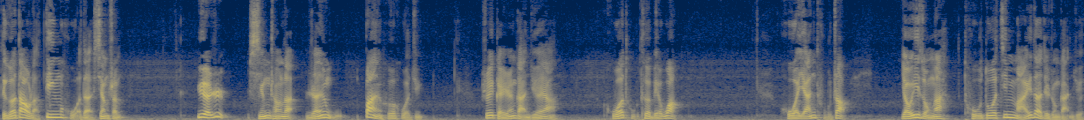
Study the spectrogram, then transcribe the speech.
得到了丁火的相生，月日形成了壬午半合火局，所以给人感觉呀。火土特别旺，火炎土燥，有一种啊土多金埋的这种感觉。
